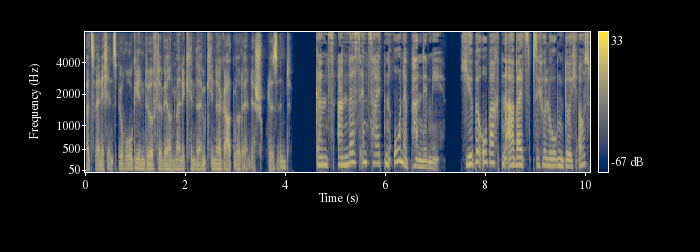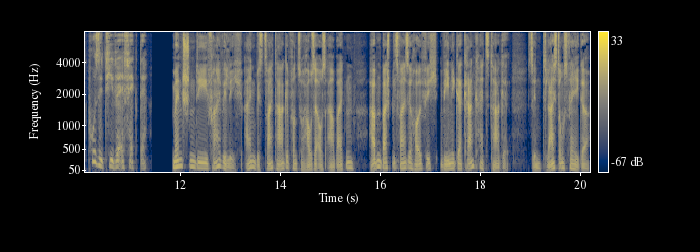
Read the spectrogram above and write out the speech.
als wenn ich ins Büro gehen dürfte, während meine Kinder im Kindergarten oder in der Schule sind. Ganz anders in Zeiten ohne Pandemie. Hier beobachten Arbeitspsychologen durchaus positive Effekte. Menschen, die freiwillig ein bis zwei Tage von zu Hause aus arbeiten, haben beispielsweise häufig weniger Krankheitstage, sind leistungsfähiger,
